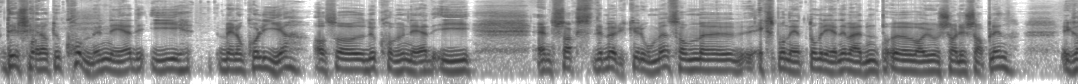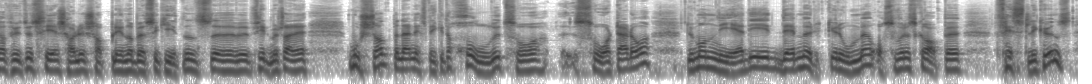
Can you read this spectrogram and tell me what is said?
Det skjer at du kommer ned i melankolia. Altså, du kommer ned i en slags det mørke rommet som eksponent nummer én i verden var jo Charlie Chaplin. Hvis du ser Charlie Chaplin og Bussy Keatons uh, filmer, så er det morsomt, men det er nesten ikke til å holde ut. Så sårt er det òg. Du må ned i det mørke rommet også for å skape festlig kunst.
